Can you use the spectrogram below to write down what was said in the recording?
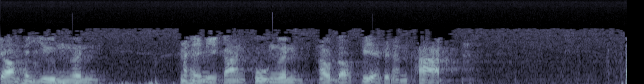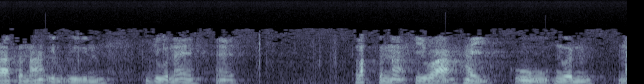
ยอมให้ยืมเงิน ไม่ให้มีการกู้เงิน เอาดอกเบี้ยเป็นอันขาด ศาสนาอื่น ๆอยู่ในลักษณะที่ว่าให้กู้เงินใน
